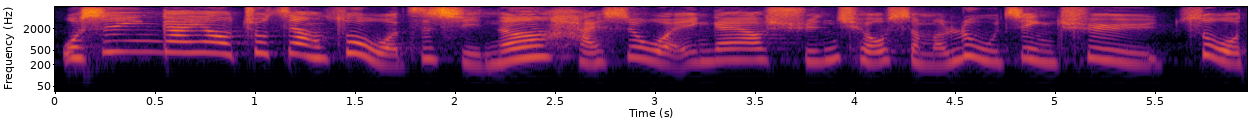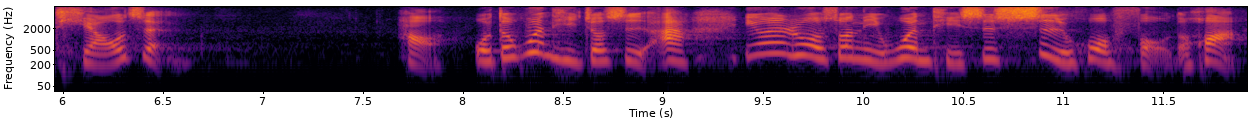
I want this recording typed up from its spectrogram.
我是应该要就这样做我自己呢，还是我应该要寻求什么路径去做调整？好，我的问题就是啊，因为如果说你问题是是或否的话，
